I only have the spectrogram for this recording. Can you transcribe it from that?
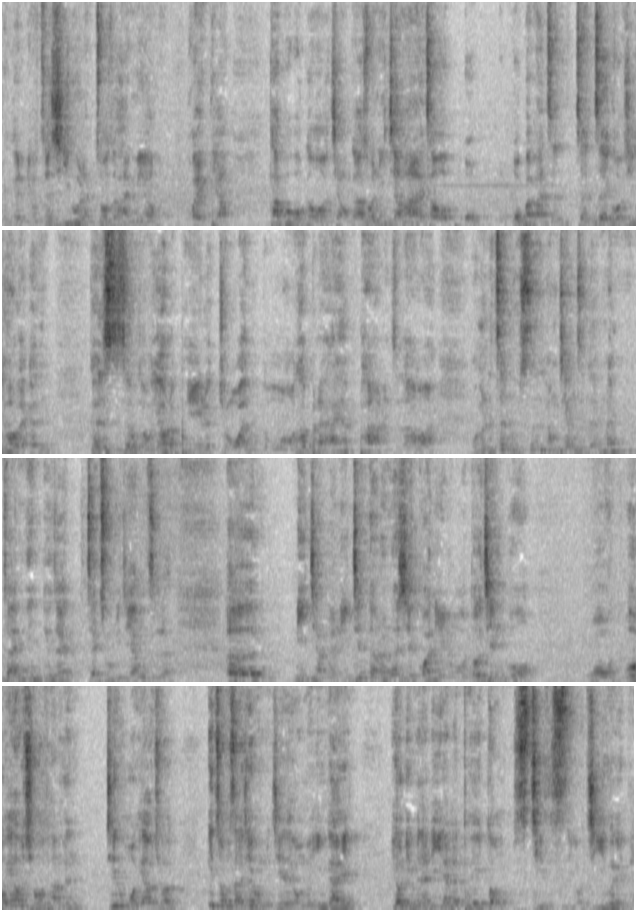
那个扭着西护栏坐着还没有坏掉。他婆婆跟我讲，我跟他说，你叫他来找我，我我帮他争争这一口气。后来跟。跟市政府要了赔了九万多，他本来还很怕，你知道吗？我们的政府是用这样子的，那在面对，在在处理这样子的。而你讲的，你见到的那些官员，我都见过。我我要求他们，其实我要求一中商圈，我们觉得我们应该有你们的力量的推动，其实是有机会的。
